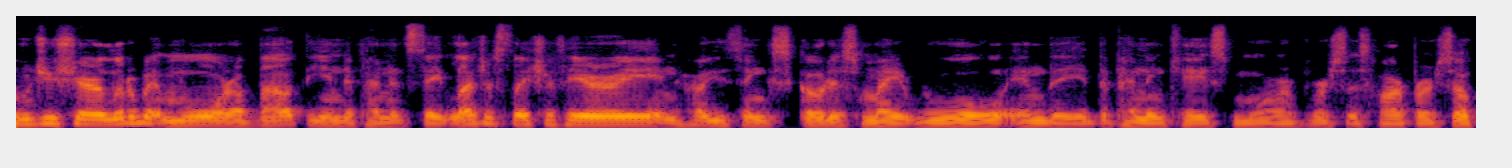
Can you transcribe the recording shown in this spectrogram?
would you share a little bit more about the independent state legislature theory and how you think SCOTUS might rule in the, pending case Moore versus Harper? So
